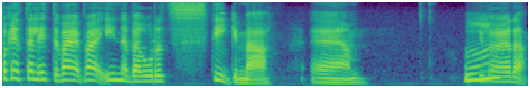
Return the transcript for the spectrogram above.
Berätta lite, vad, vad innebär ordet stigma? Eh, vi Mm. börjar där.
